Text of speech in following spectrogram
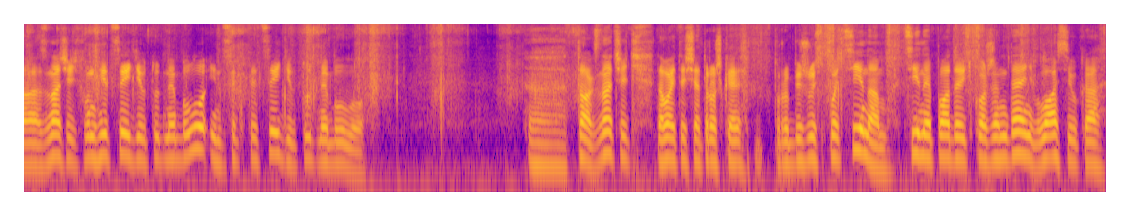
Е, Значить, фунгіцидів тут не було, інсектицидів тут не було. Е, Так, значить, давайте ще трошки пробіжусь по цінам. Ціни падають кожен день. Власівка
